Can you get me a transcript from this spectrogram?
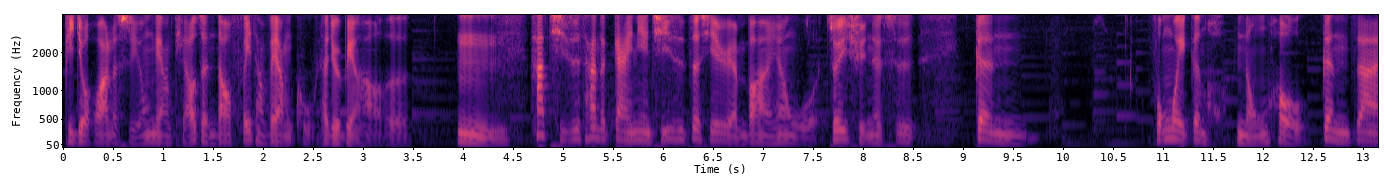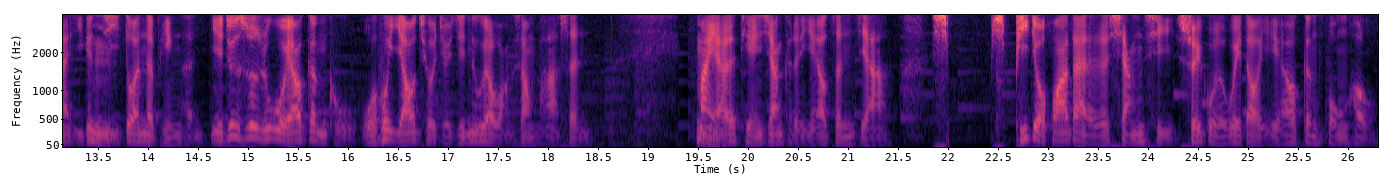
啤酒花的使用量调整到非常非常苦，它就会变好喝。嗯，它其实它的概念，其实这些人，包含像我追寻的是更风味更浓厚，更在一个极端的平衡。嗯、也就是说，如果要更苦，我会要求酒精度要往上爬升，麦芽的甜香可能也要增加，啤酒花带来的香气、水果的味道也要更丰厚。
